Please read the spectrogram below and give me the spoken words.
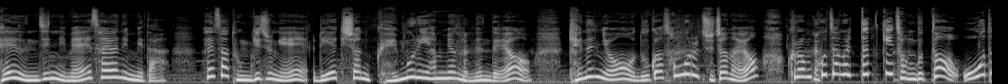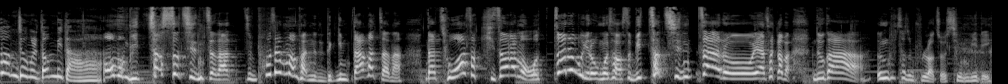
배은지님의 사연입니다. 회사 동기 중에 리액션 괴물이 한 명 있는데요. 걔는요, 누가 선물을 주잖아요? 그럼 포장을 뜯기 전부터 오두방정을 떱니다. 어머, 미쳤어, 진짜. 나 지금 포장만 봤는데 느낌 딱 왔잖아. 나 좋아서 기절하면 어쩌라고 이런 거 사왔어. 미쳐, 진짜로. 야, 잠깐만. 누가 응급차 좀 불러줘, 지금 미리.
